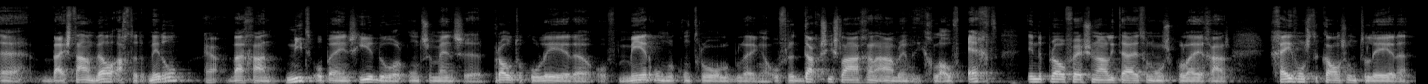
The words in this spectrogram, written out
eh, wij staan wel achter het middel. Ja. Wij gaan niet opeens hierdoor onze mensen protocoleren of meer onder controle brengen of redactieslagen gaan aanbrengen. Ik geloof echt in de professionaliteit van onze collega's. Geef ons de kans om te leren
